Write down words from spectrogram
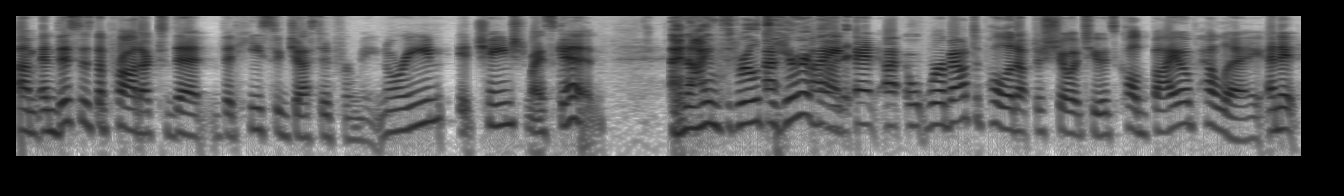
Um, and this is the product that, that he suggested for me. Noreen, it changed my skin. And I'm thrilled to hear about I, it. And I, we're about to pull it up to show it to you. It's called BioPelle, and it.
